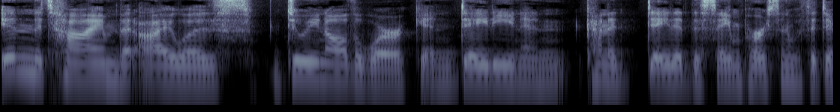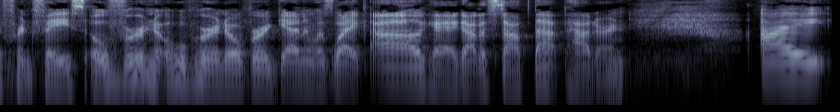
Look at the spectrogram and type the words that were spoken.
in the time that I was doing all the work and dating and kind of dated the same person with a different face over and over and over again and was like, ah, okay, I got to stop that pattern. I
